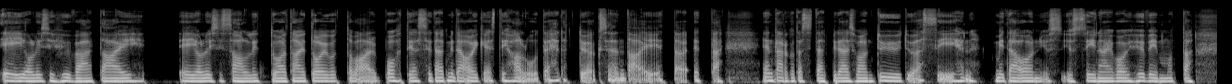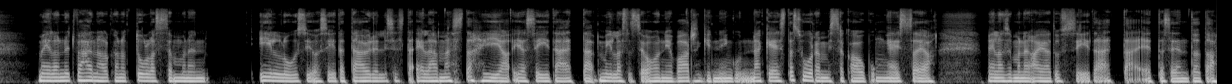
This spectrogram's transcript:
ei olisi hyvä tai ei olisi sallittua tai toivottavaa pohtia sitä, että mitä oikeasti haluaa tehdä työkseen tai että, että en tarkoita sitä, että pitäisi vain tyytyä siihen, mitä on, jos, jos siinä ei voi hyvin, mutta meillä on nyt vähän alkanut tulla semmoinen illuusio siitä täydellisestä elämästä ja, ja siitä, että millaista se on. Ja varsinkin niin kuin näkee sitä suuremmissa kaupungeissa. Ja meillä on semmoinen ajatus siitä, että, että sen tota,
